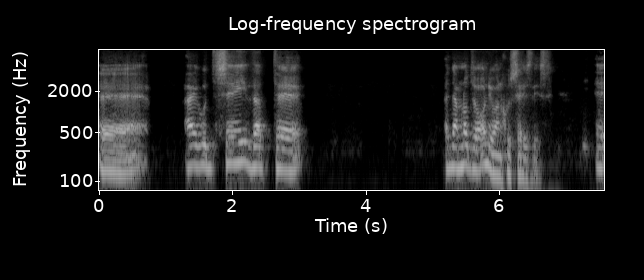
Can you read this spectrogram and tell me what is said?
Uh, I would say that, uh, and I'm not the only one who says this. Uh,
